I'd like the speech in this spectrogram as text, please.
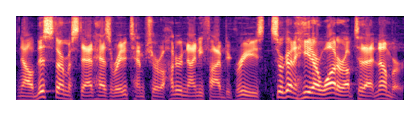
Now this thermostat has a rated temperature of 195 degrees, so we're going to heat our water up to that number.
